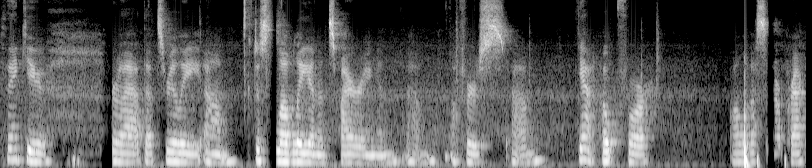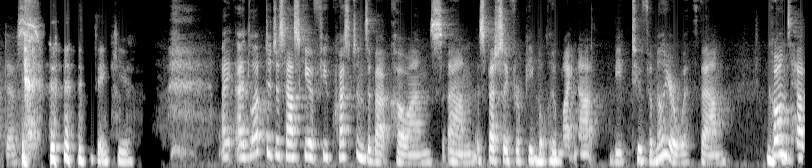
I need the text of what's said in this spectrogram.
Thank you for that. That's really um, just lovely and inspiring and um, offers, um, yeah, hope for all of us in our practice. Thank you. I, would love to just ask you a few questions about koans, um, especially for people who mm-hmm. might not be too familiar with them. Koans mm-hmm. have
